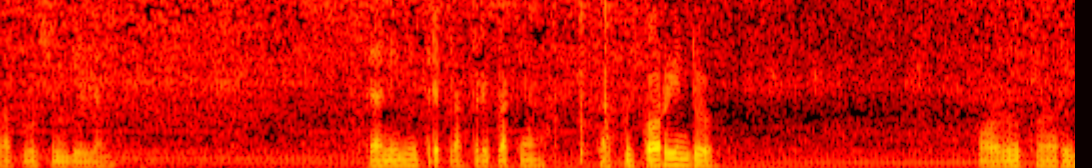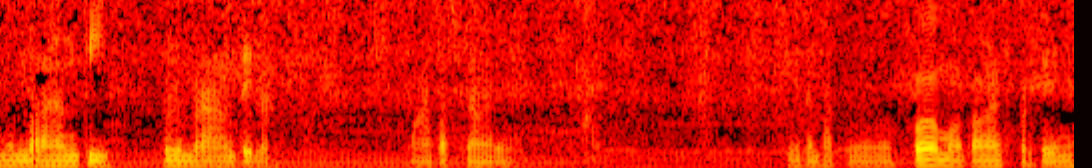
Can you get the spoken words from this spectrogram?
dua puluh sembilan. Dan ini triplek-tripleknya bagus. Korindo. Oh korindo meranti. Belum meranti loh atas banget ya ini tempat pemotongan seperti ini.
